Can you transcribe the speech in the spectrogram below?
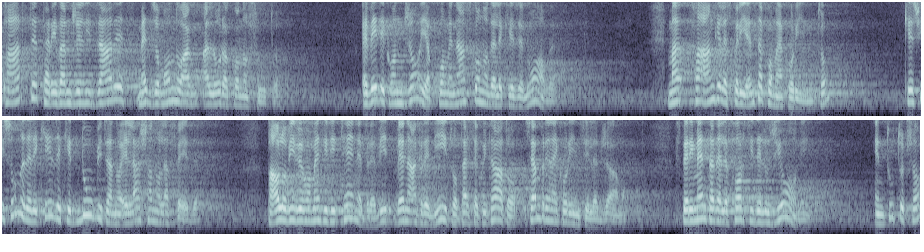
parte per evangelizzare mezzo mondo allora conosciuto e vede con gioia come nascono delle chiese nuove. Ma fa anche l'esperienza come a Corinto, che ci sono delle chiese che dubitano e lasciano la fede. Paolo vive momenti di tenebre, viene aggredito, perseguitato, sempre nei Corinzi leggiamo. Sperimenta delle forti delusioni, in tutto ciò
